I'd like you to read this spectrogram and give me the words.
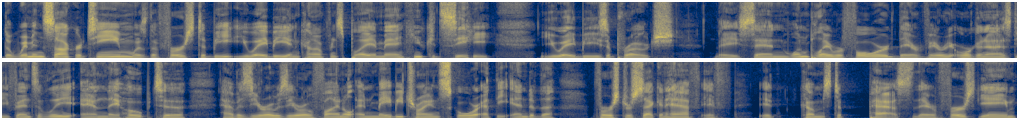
The women's soccer team was the first to beat UAB in conference play, and man, you could see UAB's approach. They send one player forward. They're very organized defensively, and they hope to have a 0 0 final and maybe try and score at the end of the first or second half if it comes to pass. Their first game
